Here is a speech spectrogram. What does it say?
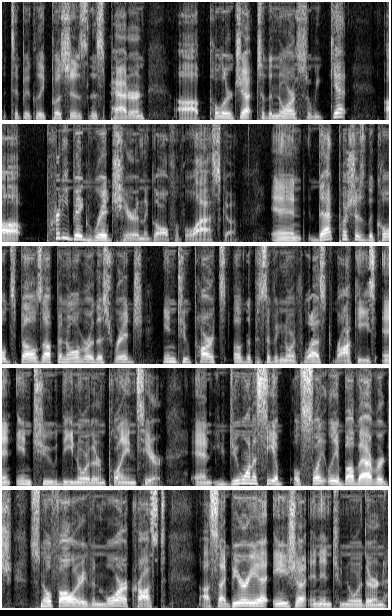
that typically pushes this pattern uh, polar jet to the north, so we get a uh, pretty big ridge here in the Gulf of Alaska and that pushes the cold spells up and over this ridge into parts of the Pacific Northwest, Rockies, and into the northern plains here. And you do want to see a, a slightly above average snowfall or even more across uh, Siberia, Asia, and into northern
